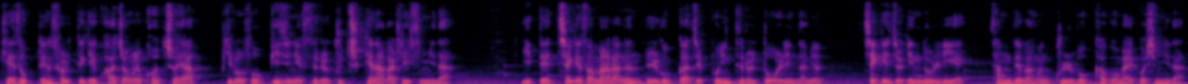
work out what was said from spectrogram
계속된 설득의 과정을 거쳐야 비로소 비즈니스를 구축해 나갈 수 있습니다. 이때 책에서 말하는 7가지 포인트를 떠올린다면 체계적인 논리에 상대방은 굴복하고 말 것입니다.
